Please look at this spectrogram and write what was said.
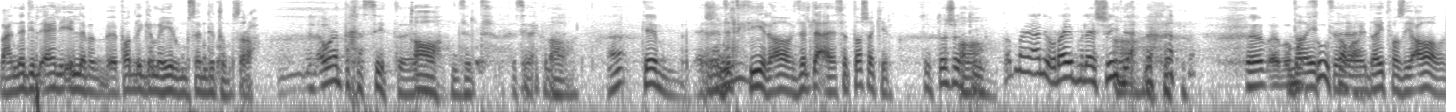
مع النادي الأهلي إلا بفضل الجماهير ومساندتهم بصراحة. الأول أنت خسيت. آه نزلت. آه. ها؟ كام؟ أنا 20 نزلت كتير. آه نزلت لا 16 كيلو. 16 آه. كيلو. طب ما يعني قريب من ال 20 يعني مبسوط دايت طبعا. diet فظيع. آه.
